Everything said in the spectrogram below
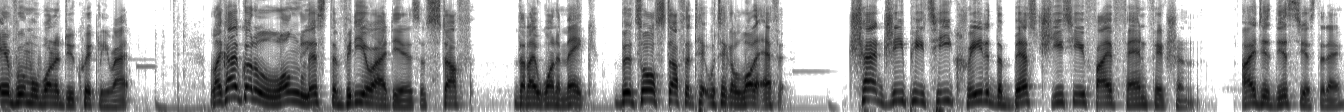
everyone will want to do quickly, right? Like I've got a long list of video ideas of stuff that I want to make, but it's all stuff that t- will take a lot of effort. ChatGPT created the best GTA 5 fan fiction. I did this yesterday.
